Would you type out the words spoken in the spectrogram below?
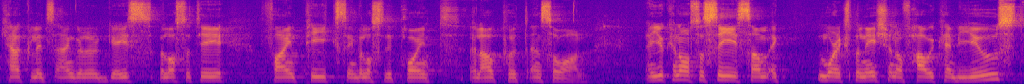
calculates angular gaze velocity, find peaks in velocity point, output, and so on. And you can also see some more explanation of how it can be used.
